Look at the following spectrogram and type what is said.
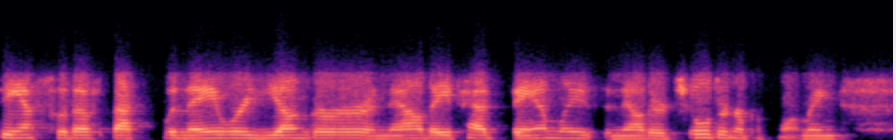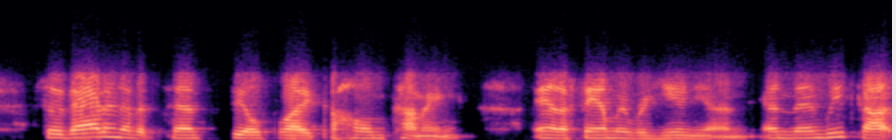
danced with us back when they were younger, and now they've had families, and now their children are performing. So that, in of itself, feels like a homecoming and a family reunion. And then we've got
